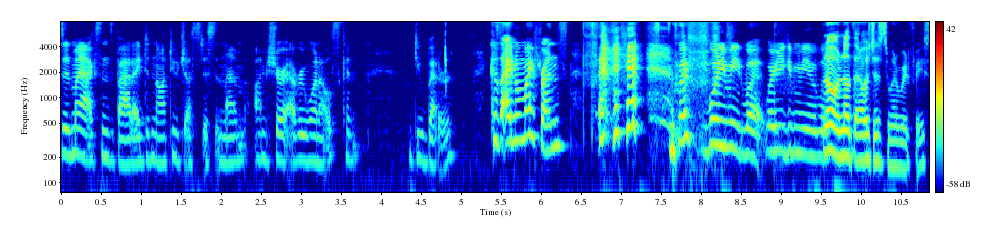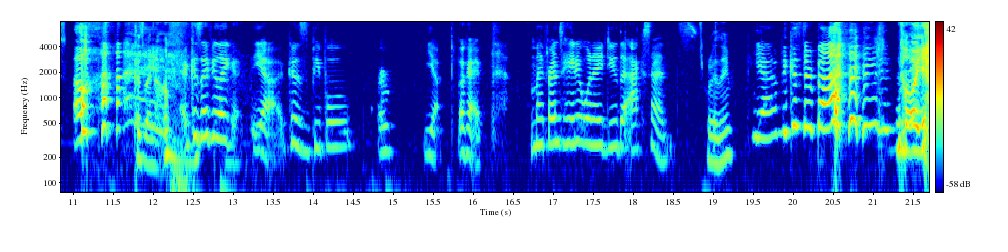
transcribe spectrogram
did my accents bad. I did not do justice in them. I'm sure everyone else can do better. Cause I know my friends. my what do you mean? What? Where are you giving me a look? no, nothing. I was just doing a weird face. Oh. 'Cause we're not. Because I feel like yeah. Because people are yeah. Okay. My friends hate it when I do the accents. Really? Yeah, because they're bad. Oh, yeah.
